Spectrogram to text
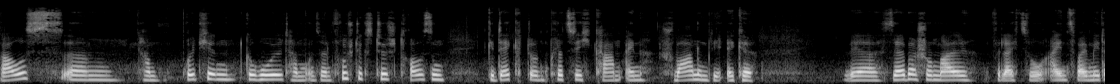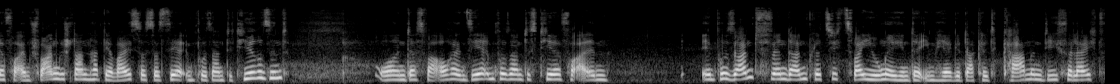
raus, ähm, haben Brötchen geholt, haben unseren Frühstückstisch draußen gedeckt und plötzlich kam ein Schwan um die Ecke. Wer selber schon mal vielleicht so ein, zwei Meter vor einem Schwan gestanden hat, der weiß, dass das sehr imposante Tiere sind. Und das war auch ein sehr imposantes Tier, vor allem imposant, wenn dann plötzlich zwei Junge hinter ihm hergedackelt kamen, die vielleicht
